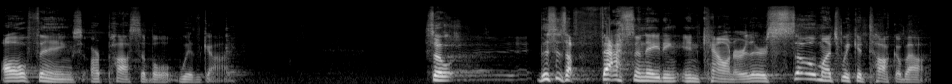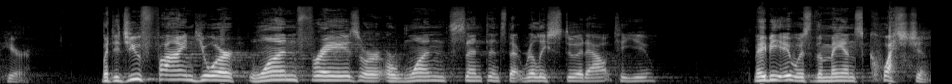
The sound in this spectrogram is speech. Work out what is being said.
All things are possible with God. So, this is a fascinating encounter. There's so much we could talk about here. But did you find your one phrase or, or one sentence that really stood out to you? Maybe it was the man's question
